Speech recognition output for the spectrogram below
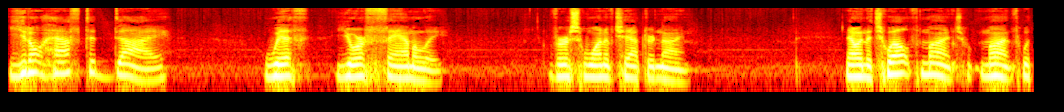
You don't have to die with your family. Verse 1 of chapter 9. Now, in the 12th month, month with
